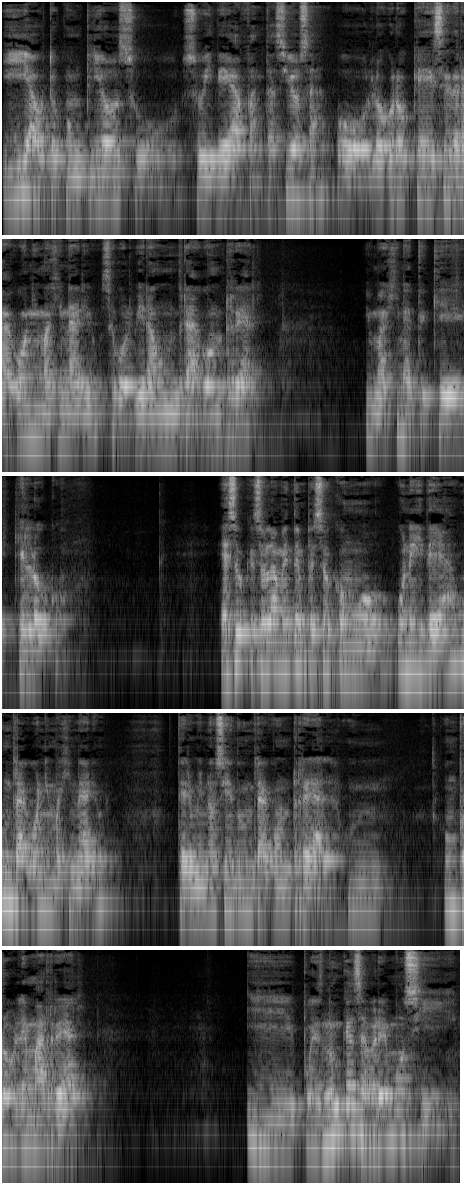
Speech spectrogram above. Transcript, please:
Y autocumplió su, su idea fantasiosa o logró que ese dragón imaginario se volviera un dragón real. Imagínate qué, qué loco. Eso que solamente empezó como una idea, un dragón imaginario, terminó siendo un dragón real, un, un problema real. Y pues nunca sabremos si,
